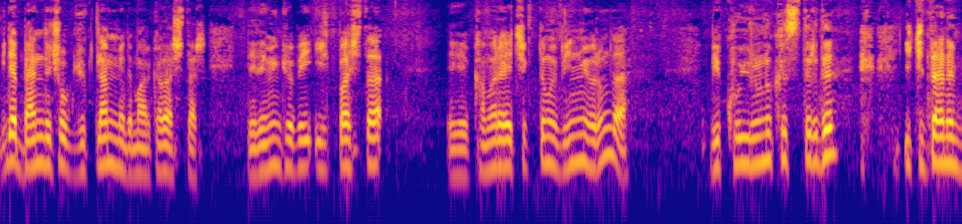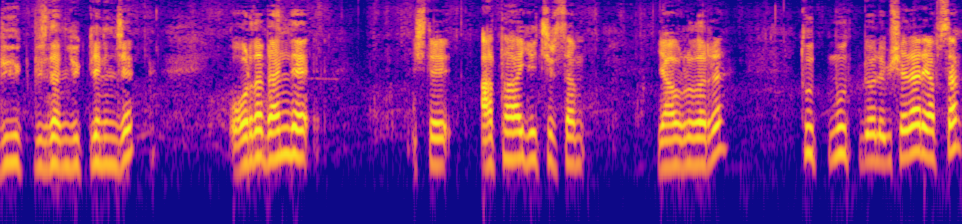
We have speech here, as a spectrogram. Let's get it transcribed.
Bir de ben de çok yüklenmedim arkadaşlar. Dedemin köpeği ilk başta e, kameraya çıktı mı bilmiyorum da bir kuyruğunu kıstırdı. İki tane büyük birden yüklenince. Orada ben de işte atağa geçirsem yavruları tut mut böyle bir şeyler yapsam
